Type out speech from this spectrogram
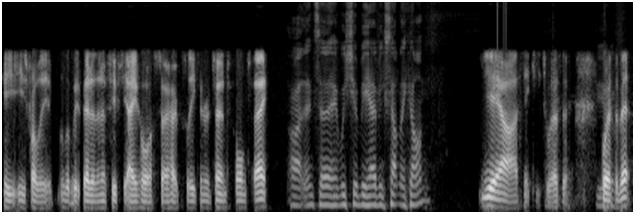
he, he's probably a little bit better than a 58 horse, so hopefully he can return to form today. All right, then, so we should be having something on. Yeah, I think he's worth it. Worth a bet.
